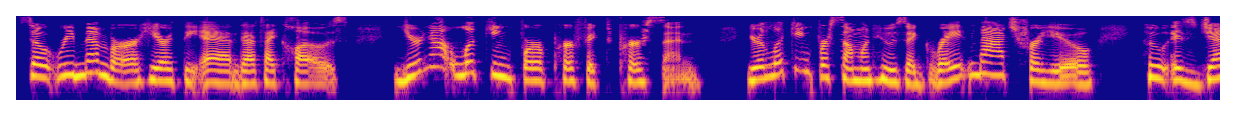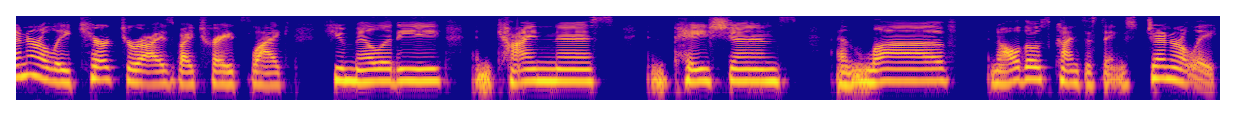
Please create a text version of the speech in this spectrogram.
So remember here at the end, as I close, you're not looking for a perfect person. You're looking for someone who's a great match for you, who is generally characterized by traits like humility and kindness and patience and love and all those kinds of things. Generally,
